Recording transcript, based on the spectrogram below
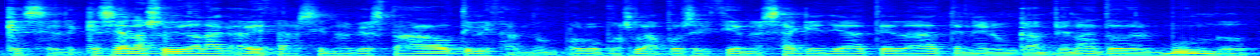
que se, que se le ha subido a la cabeza, sino que está utilizando un poco pues, la posición esa que ya te da tener un campeonato del mundo.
